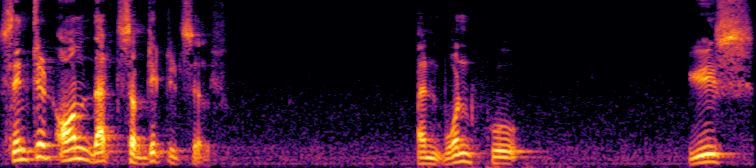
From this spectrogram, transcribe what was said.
Centered on that subject itself. And one who is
